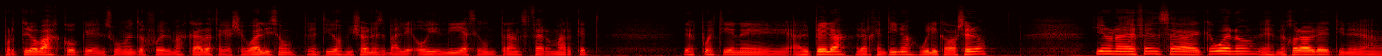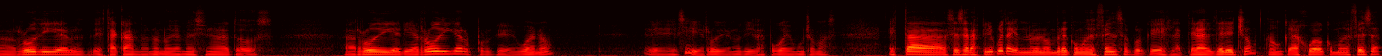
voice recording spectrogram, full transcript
portero vasco que en su momento fue el más caro hasta que llegó Allison, 32 millones, vale hoy en día según Transfer Market. Después tiene al Pela, el argentino, Willy Caballero. Tiene una defensa que bueno, es mejorable, tiene a Rudiger, destacando, no, no voy a mencionar a todos a Rudiger y a Rudiger, porque bueno, eh, sí, Rudiger, no tiene tampoco hay mucho más. Está César Aspilicueta, que no lo nombré como defensa porque es lateral derecho, aunque ha jugado como defensa.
